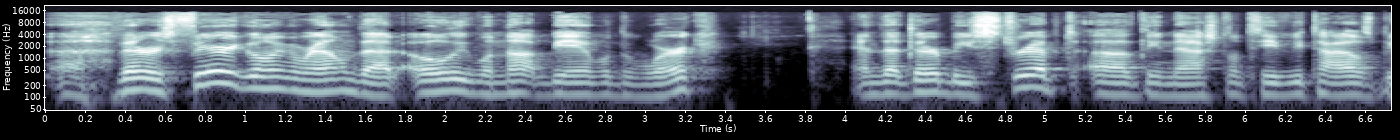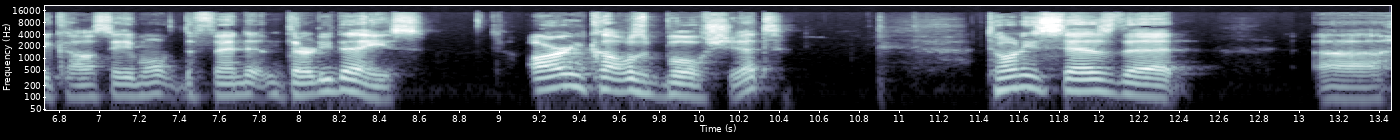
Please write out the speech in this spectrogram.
Uh, there is fear going around that Ole will not be able to work and that they'll be stripped of the national TV titles because they won't defend it in 30 days. Arn calls bullshit. Tony says that uh,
